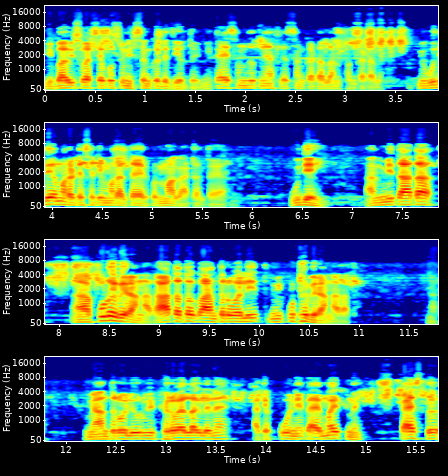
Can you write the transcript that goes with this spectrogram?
मी बावीस वर्षापासून हे संकट झेलतो आहे मी काय समजत नाही असल्या संकटाला आणि संकटाला मी उद्या मराठ्यासाठी मरायला तयार पण माग हटायला तयार नाही. उद्याही. आणि मी तर आता कुठं बी राहणार? आता तर आंतरवालीत मी कुठं बी राहणार आता? मी आंतरवालीवर बी फिरवायला लागले नाही. आता कोण काय माहीत नाही. काय असतं?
